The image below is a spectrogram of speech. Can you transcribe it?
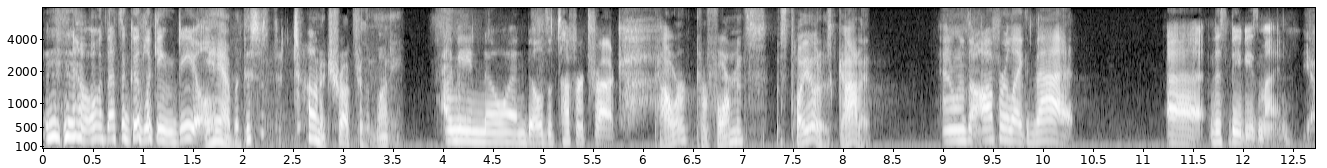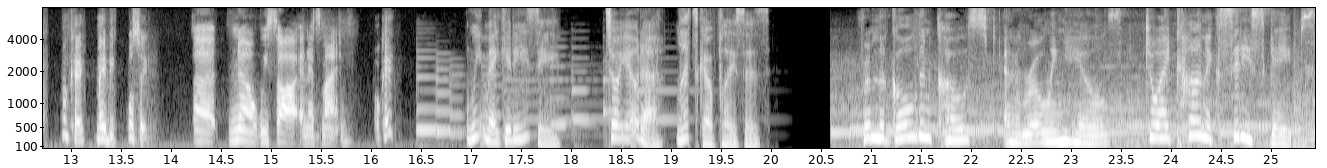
No, that's a good looking deal. Yeah, but this is a ton of truck for the money. I mean, no one builds a tougher truck. Power, performance, this Toyota's got it. And with an offer like that, uh, this baby's mine. Yeah. Okay, maybe. We'll see. Uh, no, we saw and it's mine. Okay. We make it easy. Toyota, let's go places. From the Golden Coast and rolling hills to iconic cityscapes,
